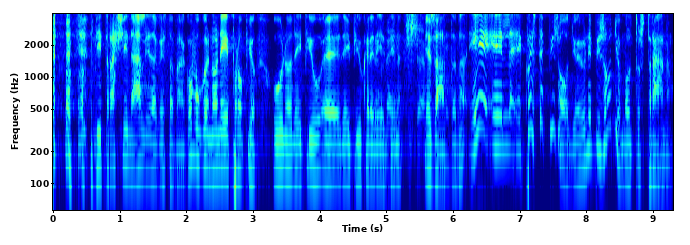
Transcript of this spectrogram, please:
di trascinarli da questa parte. Comunque non è proprio uno dei più, eh, dei più credenti. Bene, certo. Esatto. E, e questo episodio è un episodio molto strano.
